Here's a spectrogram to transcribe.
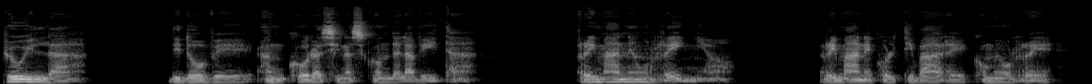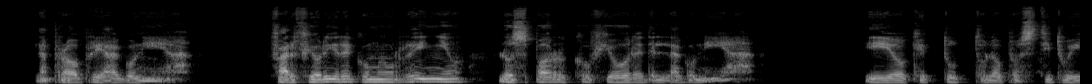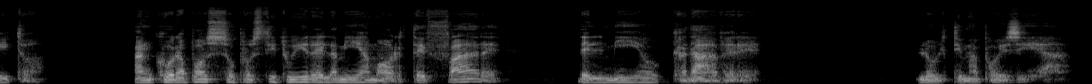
più in là di dove ancora si nasconde la vita, rimane un regno, rimane coltivare come un re la propria agonia, far fiorire come un regno lo sporco fiore dell'agonia. Io che tutto l'ho prostituito, ancora posso prostituire la mia morte e fare del mio cadavere l'ultima poesia.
